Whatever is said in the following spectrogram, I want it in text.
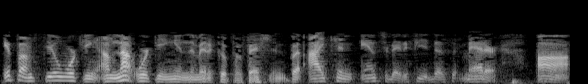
If I'm still working, I'm not working in the medical profession, but I can answer that if it doesn't matter. Uh, uh,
